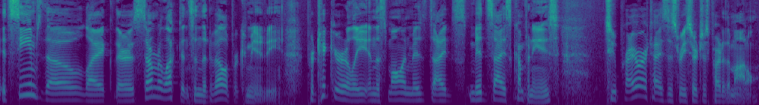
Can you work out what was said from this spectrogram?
It seems, though, like there is some reluctance in the developer community, particularly in the small and mid-sized, mid-sized companies, to prioritize this research as part of the model.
